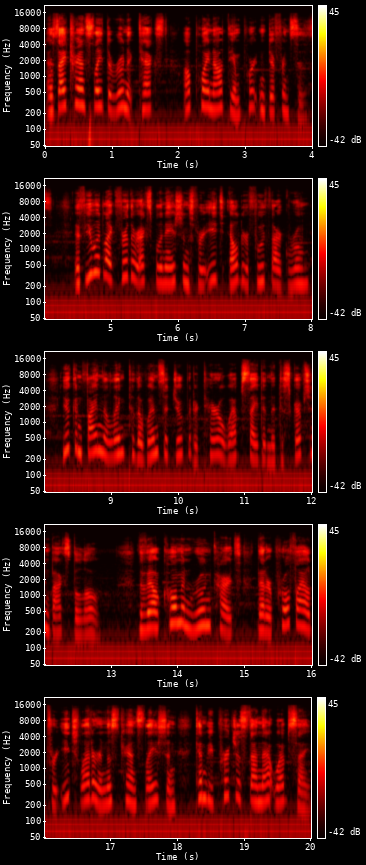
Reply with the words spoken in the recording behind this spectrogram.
As I translate the runic text, I'll point out the important differences. If you would like further explanations for each Elder Futhark rune, you can find the link to the Winds of Jupiter Tarot website in the description box below. The Velkomen rune cards that are profiled for each letter in this translation can be purchased on that website.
